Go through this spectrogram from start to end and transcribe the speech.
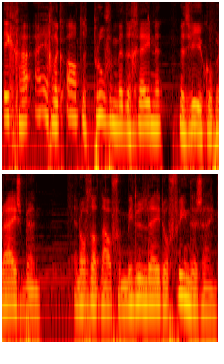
Ik ga eigenlijk altijd proeven met degene met wie ik op reis ben. En of dat nou familieleden of vrienden zijn.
